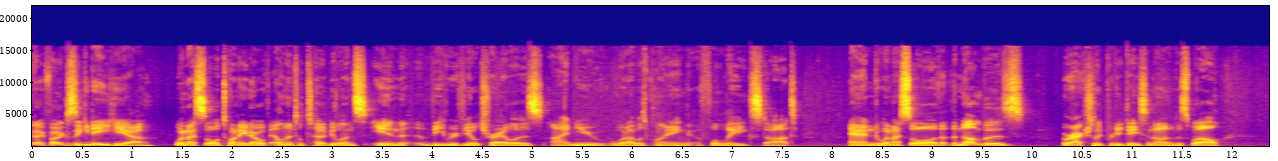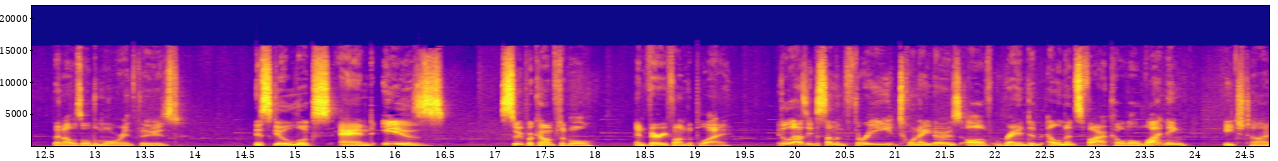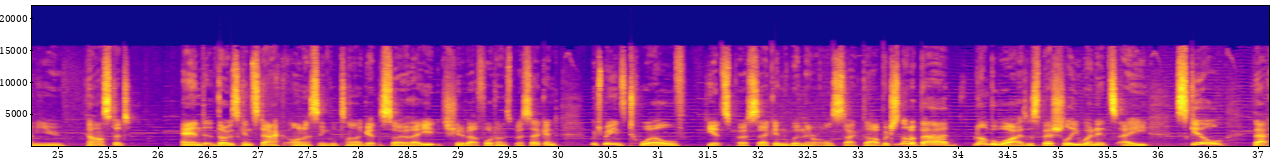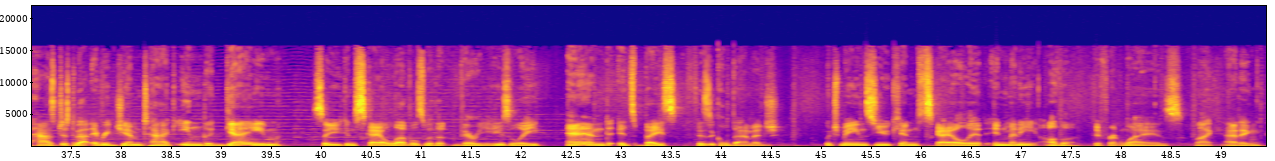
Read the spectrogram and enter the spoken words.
G'day folks, ZD here. When I saw Tornado of Elemental Turbulence in the reveal trailers, I knew what I was playing for League Start. And when I saw that the numbers were actually pretty decent on it as well, then I was all the more enthused. This skill looks and is super comfortable and very fun to play. It allows you to summon three tornadoes of random elements, fire, cold, or lightning, each time you cast it, and those can stack on a single target. So they each hit about four times per second, which means 12 hits per second when they're all stacked up, which is not a bad number-wise, especially when it's a skill that has just about every gem tag in the game, so you can scale levels with it very easily, and its base physical damage, which means you can scale it in many other different ways, like adding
